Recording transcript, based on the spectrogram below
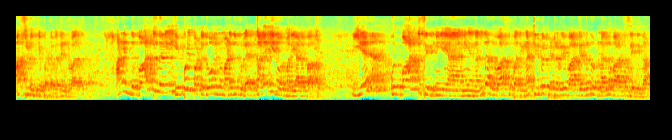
ஆசீர்வதிக்கப்பட்டவர் என்று வாழ்த்துகிறார். ஆனா இந்த வாழ்த்துதல் எப்படிப்பட்டதோ என்று மனதுக்குள்ள கலங்கின ஒரு மரியாதை பார்க்கும் ஏன் ஒரு வாழ்த்து செய்தி? நீங்க நீங்க நல்ல அதை வாசித்து பார்த்தீங்கன்னா கிருபை பெற்றவர்களே வாழ்கின்றது ஒரு நல்ல வாழ்த்து செய்தி தான்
